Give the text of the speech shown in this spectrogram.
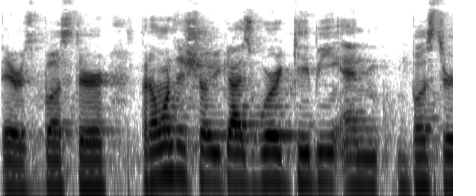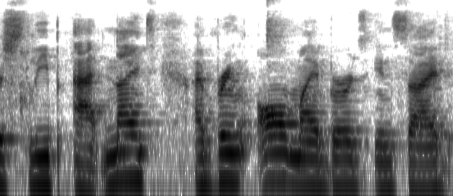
There's Buster. But I want to show you guys where Gibby and Buster sleep at night. I bring all my birds inside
